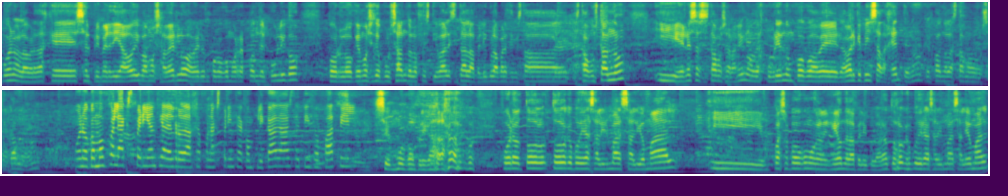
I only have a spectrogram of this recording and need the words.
Bueno, la verdad es que es el primer día hoy, vamos a verlo, a ver un poco cómo responde el público. Por lo que hemos ido pulsando en los festivales y tal, la película parece que está, está gustando y en esas estamos ahora mismo, descubriendo un poco a ver, a ver qué piensa la gente, ¿no? que es cuando la estamos sacando. ¿no? Bueno, ¿cómo fue la experiencia del rodaje? ¿Fue una experiencia complicada? ¿Se te hizo fácil? Sí, muy complicada. Fueron todo, todo lo que podía salir mal salió mal y pasa un poco como con el guion de la película, ¿no? todo lo que pudiera salir mal salió mal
